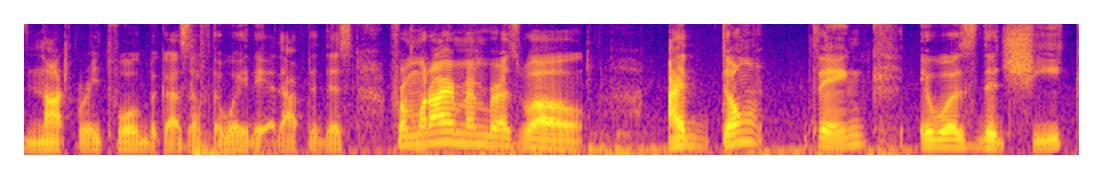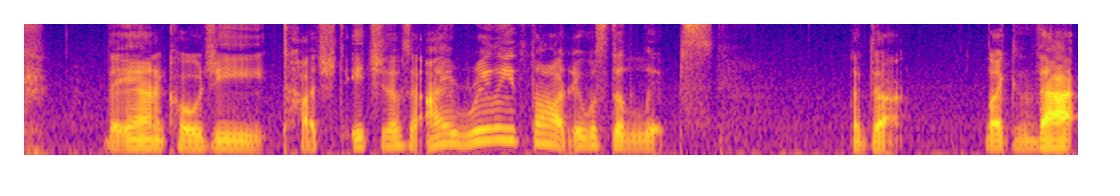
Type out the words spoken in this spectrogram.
not grateful because of the way they adapted this. From what I remember as well, I don't think it was the cheek that Ayanokoji touched Ichinose. I really thought it was the lips. Like that. Like that.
